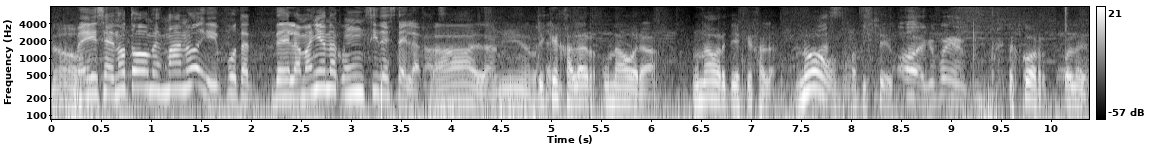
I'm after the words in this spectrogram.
no. me dice, no tomes mano y puta, desde la mañana con un sí de Estela. Ah, la mierda. Tienes que jalar una hora. Una hora tienes que jalar. No, papicheo. Oh, ¿qué fue? Tu score, ¿cuál es?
